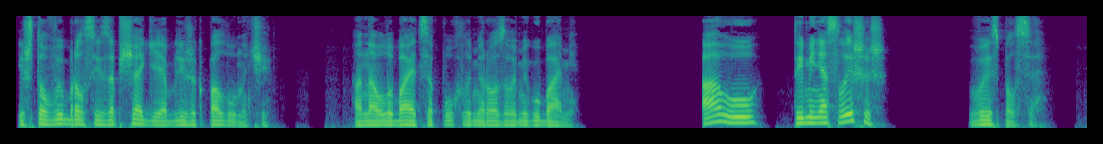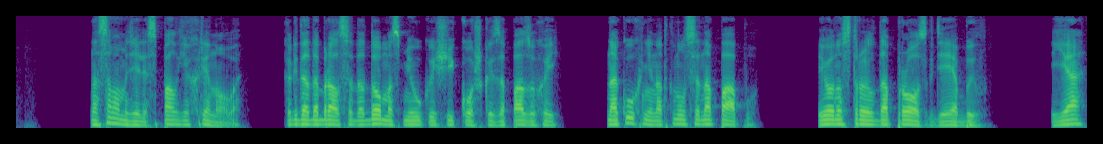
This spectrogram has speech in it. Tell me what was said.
И что выбрался из общаги я ближе к полуночи. Она улыбается пухлыми розовыми губами. «Ау, ты меня слышишь?» Выспался. На самом деле спал я хреново. Когда добрался до дома с мяукающей кошкой за пазухой, на кухне наткнулся на папу, и он устроил допрос, где я был. Я,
